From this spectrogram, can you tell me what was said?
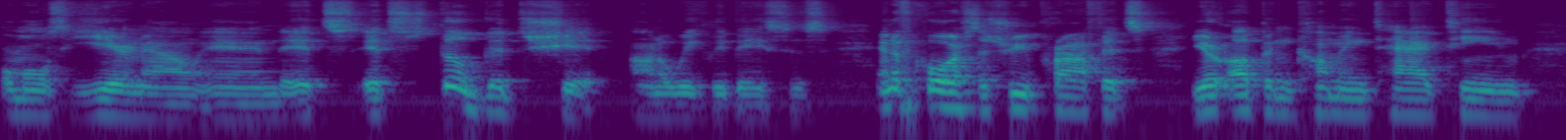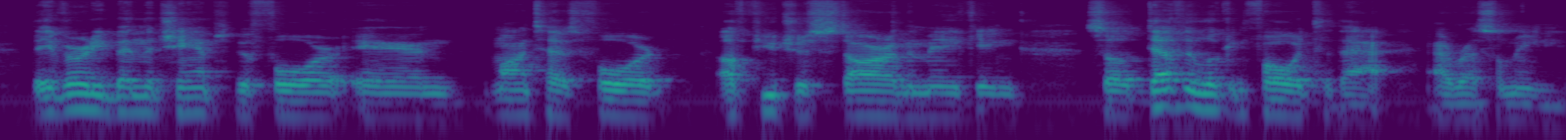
almost year now, and it's it's still good shit on a weekly basis. And of course, the Street Profits, your up and coming tag team. They've already been the champs before, and Montez Ford, a future star in the making. So definitely looking forward to that at WrestleMania.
